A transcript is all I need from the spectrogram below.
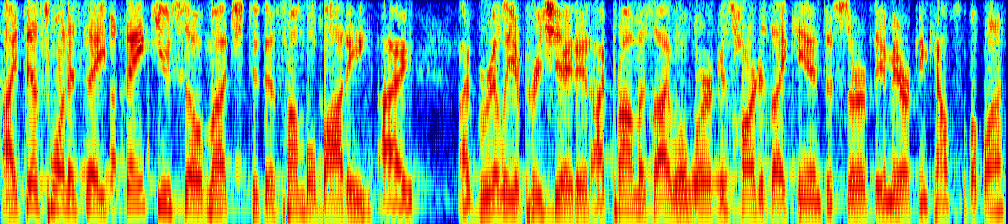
I just want to say thank you so much to this humble body. I I really appreciate it. I promise I will work as hard as I can to serve the American Council of the Blind.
